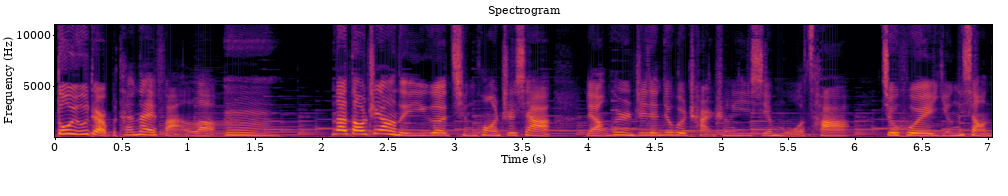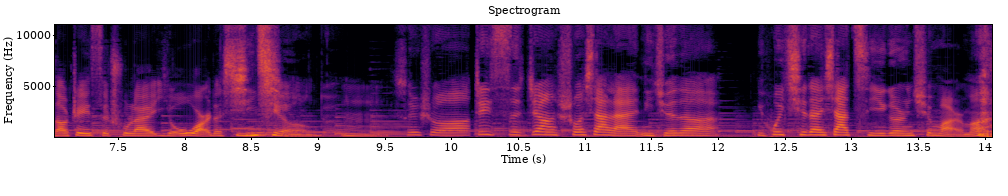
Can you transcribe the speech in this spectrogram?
都有点不太耐烦了。嗯，那到这样的一个情况之下，两个人之间就会产生一些摩擦，就会影响到这次出来游玩的心情。心情对嗯，所以说这次这样说下来，你觉得你会期待下次一个人去玩吗？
